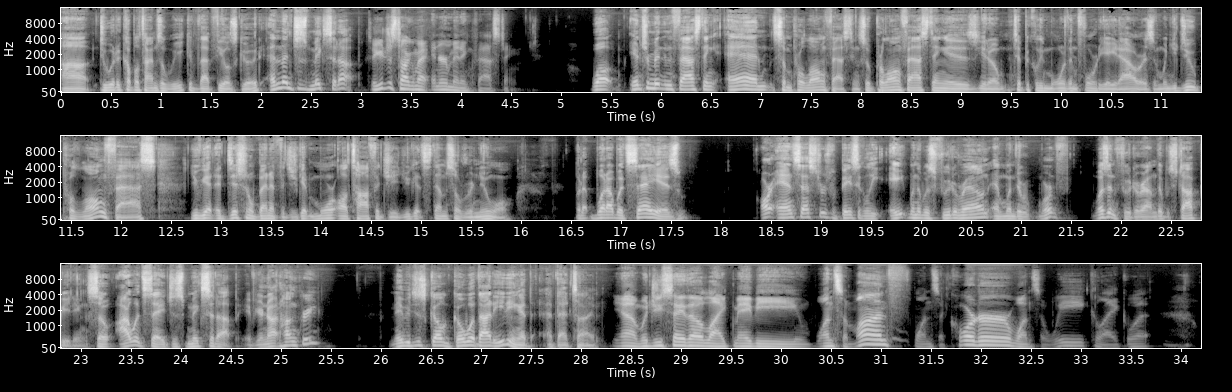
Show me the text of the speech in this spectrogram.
Uh, do it a couple times a week if that feels good, and then just mix it up. So you're just talking about intermittent fasting. Well, intermittent fasting and some prolonged fasting. So prolonged fasting is, you know, typically more than 48 hours. And when you do prolonged fast, you get additional benefits. You get more autophagy, you get stem cell renewal. But what I would say is our ancestors would basically ate when there was food around and when there weren't wasn't food around, they would stop eating. So I would say just mix it up. If you're not hungry, maybe just go go without eating at, at that time. Yeah. Would you say though, like maybe once a month, once a quarter, once a week? Like what?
